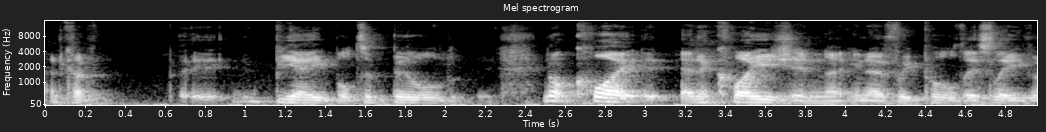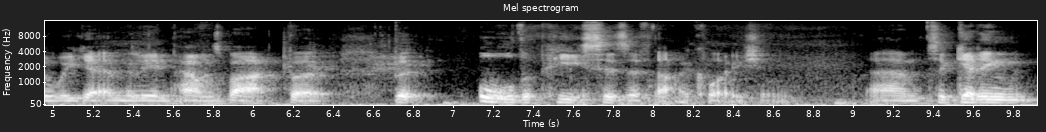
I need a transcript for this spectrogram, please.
and kind of eh, be able to build not quite an equation that you know if we pull this lever we get a million pounds back, but but all the pieces of that equation. Um, to getting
